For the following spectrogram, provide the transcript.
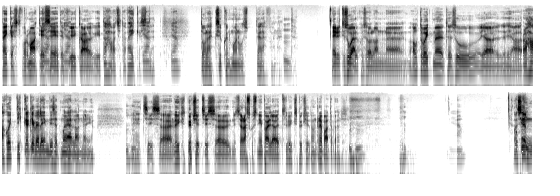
väikest formaati SE-d ikkagi tahavad seda väikest, et, et oleks niisugune mõnus telefon, et Mm. Mm. eriti suvel, kui sul on äh, autovõtmed, suu ja, ja rahakott ikkagi veel endiselt mõnel on, on ju. Mhm. et siis äh, lühikesed püksid, siis äh, nüüd see raskus nii palju, et lühikesed püksid on rebade peal. jah. aga see on,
